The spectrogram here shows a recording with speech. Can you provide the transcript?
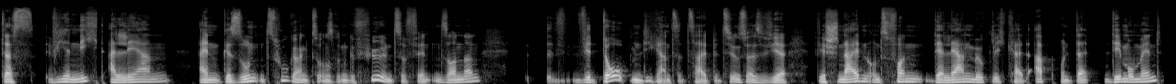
dass wir nicht erlernen, einen gesunden Zugang zu unseren Gefühlen zu finden, sondern wir dopen die ganze Zeit, beziehungsweise wir, wir schneiden uns von der Lernmöglichkeit ab. Und in dem Moment,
